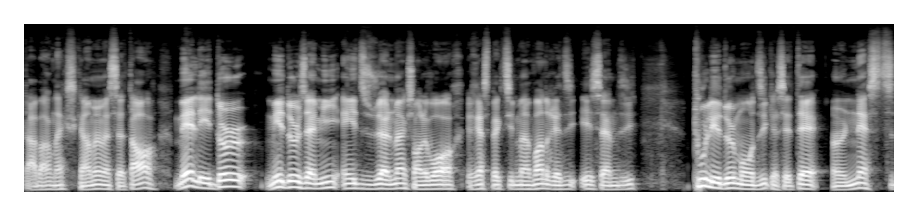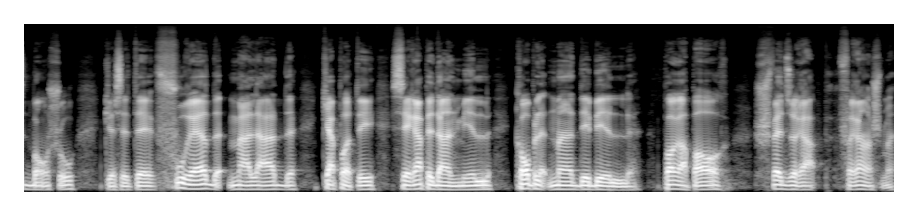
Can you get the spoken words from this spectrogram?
Tabarnak, c'est quand même assez tard. Mais les deux, mes deux amis individuellement qui sont allés voir respectivement vendredi et samedi, tous les deux m'ont dit que c'était un esti de bon show, que c'était fou malade, capoté, c'est rappé dans le mille, complètement débile. Pas rapport, je fais du rap, franchement.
